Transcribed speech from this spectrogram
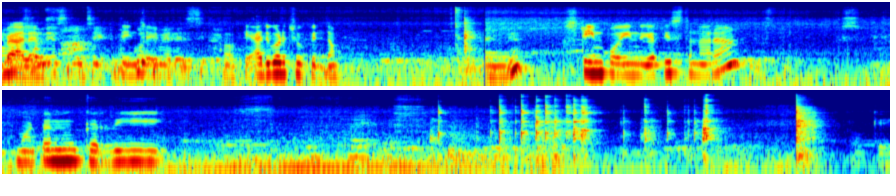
బ్యాలెన్స్. ఓకే అది కూడా చూపిద్దాం. స్టీమ్ పోయింది కదా తీస్తున్నారా? Mutton curry. ఓకే.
